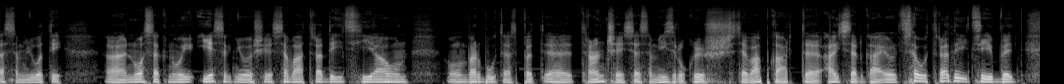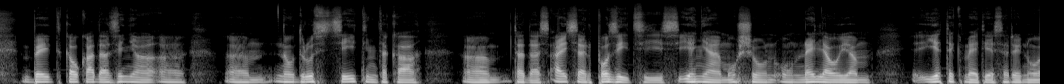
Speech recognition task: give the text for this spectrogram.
esam ļoti uh, nosakno, iesakņojušies savā tradīcijā un, un varbūt tās pat uh, tranšēs esam izrūkuši sev apkārt, uh, aizsargājot savu tradīciju, bet, bet kaut kādā ziņā uh, um, nu, drusci cītiņi tā kā um, tādās aizsargu pozīcijas ieņēmuši un, un neļaujam ietekmēties arī no,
